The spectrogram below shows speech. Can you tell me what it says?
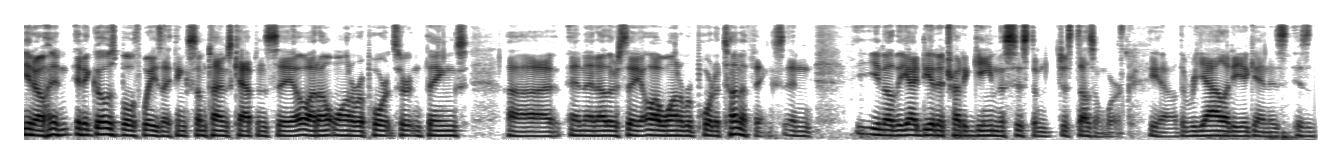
you know, and, and it goes both ways. I think sometimes captains say, oh, I don't want to report certain things. Uh, and then others say, oh, I want to report a ton of things. And, you know, the idea to try to game the system just doesn't work. You know, the reality, again, is, is,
